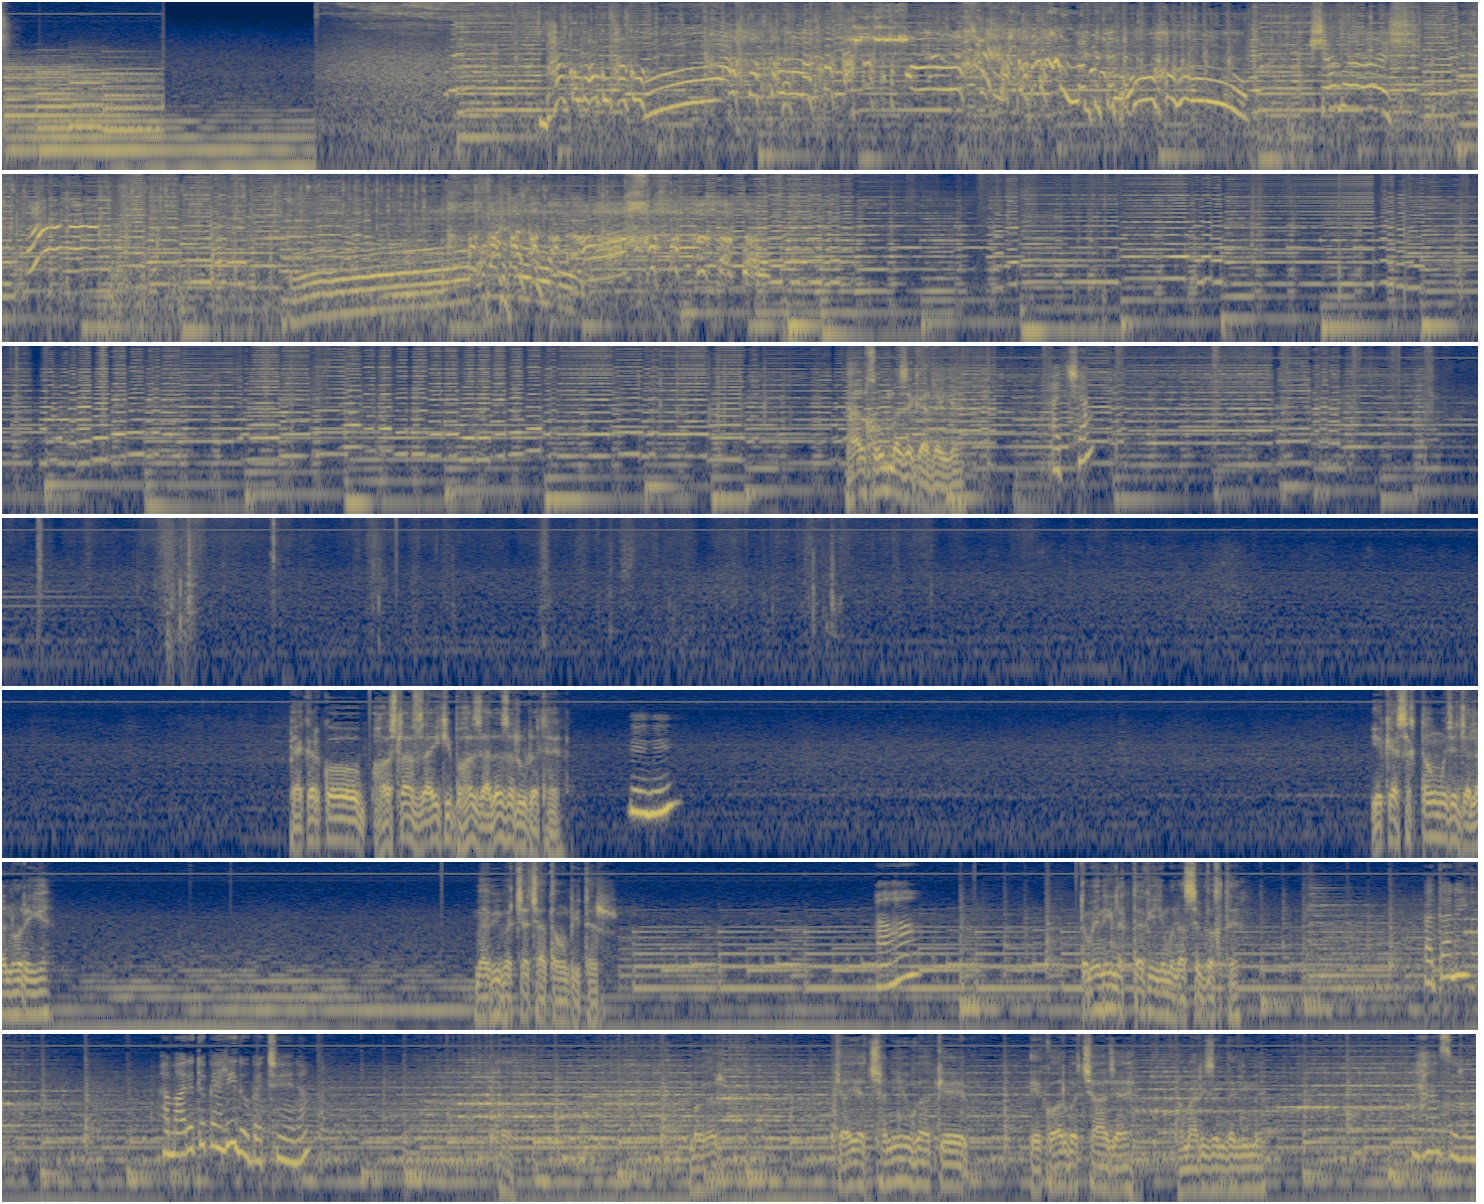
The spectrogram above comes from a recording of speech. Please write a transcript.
कर रही है अच्छा। पैकर को हौसला अफजाई की बहुत ज़्यादा ज़रूरत है। ये कह सकता हूँ मुझे जलन हो रही है। मैं भी बच्चा चाहता हूँ भीतर हाँ तुम्हें नहीं लगता कि ये मुनासिब वक्त है? पता नहीं। हमारे तो पहले ही दो बच्चे हैं ना? मगर क्या ये अच्छा नहीं होगा कि एक और बच्चा आ जाए हमारी ज़िंदगी में? हाँ ज़रूर।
